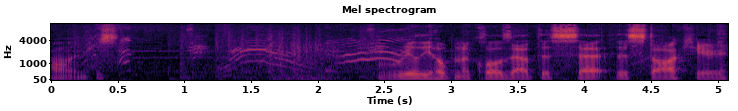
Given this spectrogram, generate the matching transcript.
Colin just really hoping to close out this set, this stock here.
